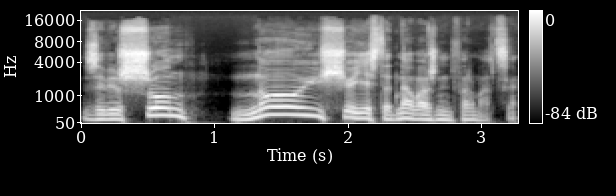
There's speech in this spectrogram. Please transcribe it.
завершен, но еще есть одна важная информация.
